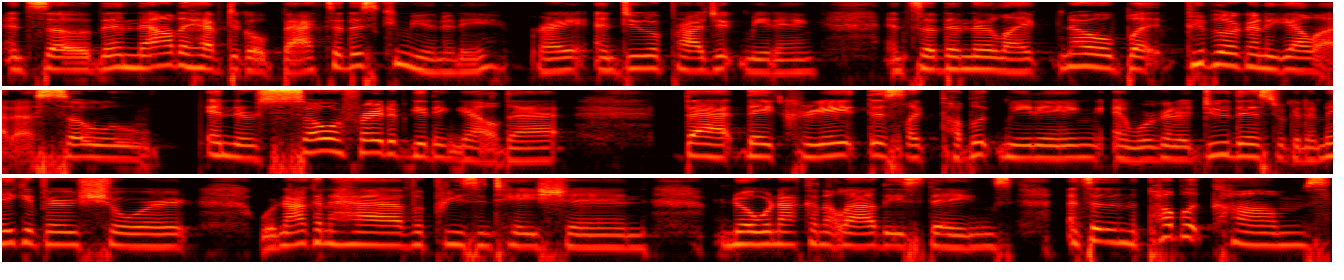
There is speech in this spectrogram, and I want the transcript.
And so then now they have to go back to this community, right, and do a project meeting. And so then they're like, no, but people are going to yell at us. So, and they're so afraid of getting yelled at that they create this like public meeting and we're going to do this. We're going to make it very short. We're not going to have a presentation. No, we're not going to allow these things. And so then the public comes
